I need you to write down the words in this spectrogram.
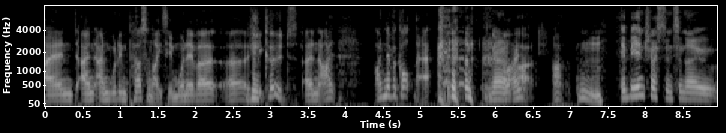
and and and would impersonate him whenever uh, she could, and I. I never got that. No, I, I- I, mm. It'd be interesting to know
